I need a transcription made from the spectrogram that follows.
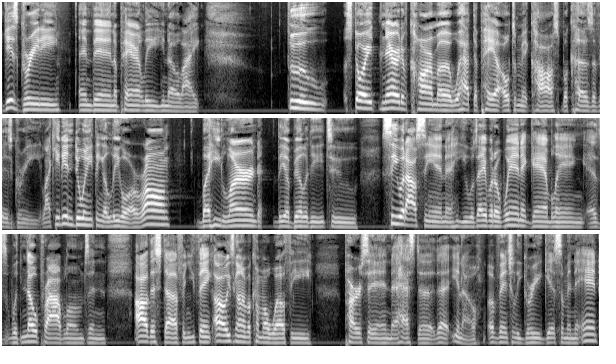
gets greedy, and then apparently, you know, like through story narrative karma will have to pay an ultimate cost because of his greed. Like he didn't do anything illegal or wrong, but he learned the ability to see without seeing and he was able to win at gambling as with no problems and all this stuff. And you think oh he's going to become a wealthy person that has to that you know eventually greed gets him in the end.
